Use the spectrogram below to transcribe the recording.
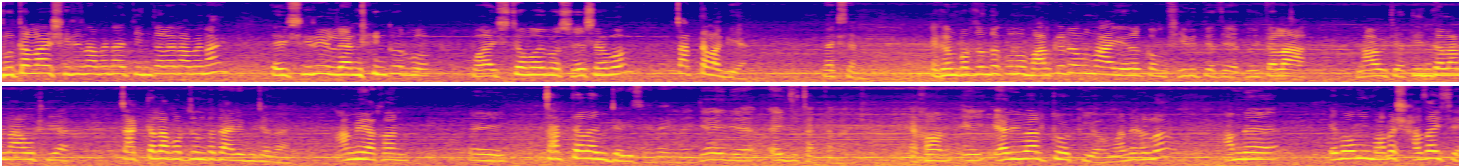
দুতলায় সিঁড়ি নামে নাই, তিনতলায় নামে নাই, এই সিঁড়ি ল্যান্ডিং করব বা স্টপ হইব শেষ হইব, চারতলা গিয়া। দেখছেন? এখন পর্যন্ত কোনো মার্কেটেও নাই এরকম সিঁড়িতে যে দুইতলা না উঠিয়া, তিনতলা না উঠিয়া, চারতলা পর্যন্ত ডাইরেক্ট উঠে যায়। আমি এখন এই চারতলায় উঠে গেছে যে এই যে এই যে চারতলা। এখন এই এরিভাল টোকিও মানে হলো আপনি এরকমভাবে সাজাইছে,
